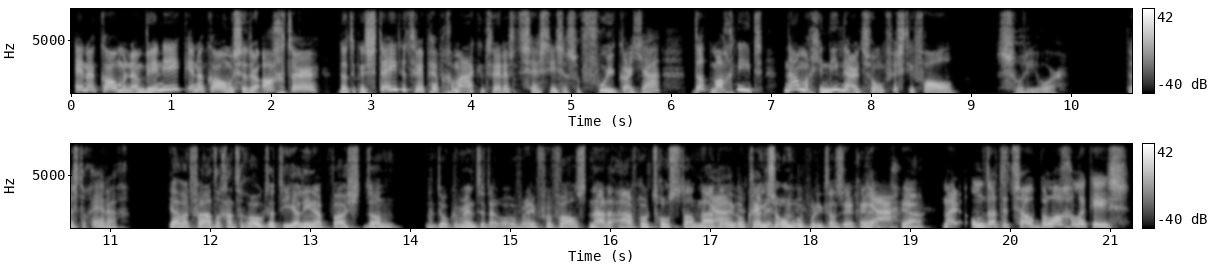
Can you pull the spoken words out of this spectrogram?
En dan, komen, dan win ik en dan komen ze erachter dat ik een stedentrip heb gemaakt in 2016. En zeggen ze, foei Katja, dat mag niet. Nou mag je niet naar het Songfestival. Sorry hoor, dat is toch erg? ja, maar het verhaal gaat toch ook dat die Alina Pas dan de documenten daarover heeft vervalst naar de Afro-Tros, dan naar Ja, de Oekraïnse omroep moet ik dan zeggen. Hè? Ja. ja. Maar omdat het zo belachelijk is.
